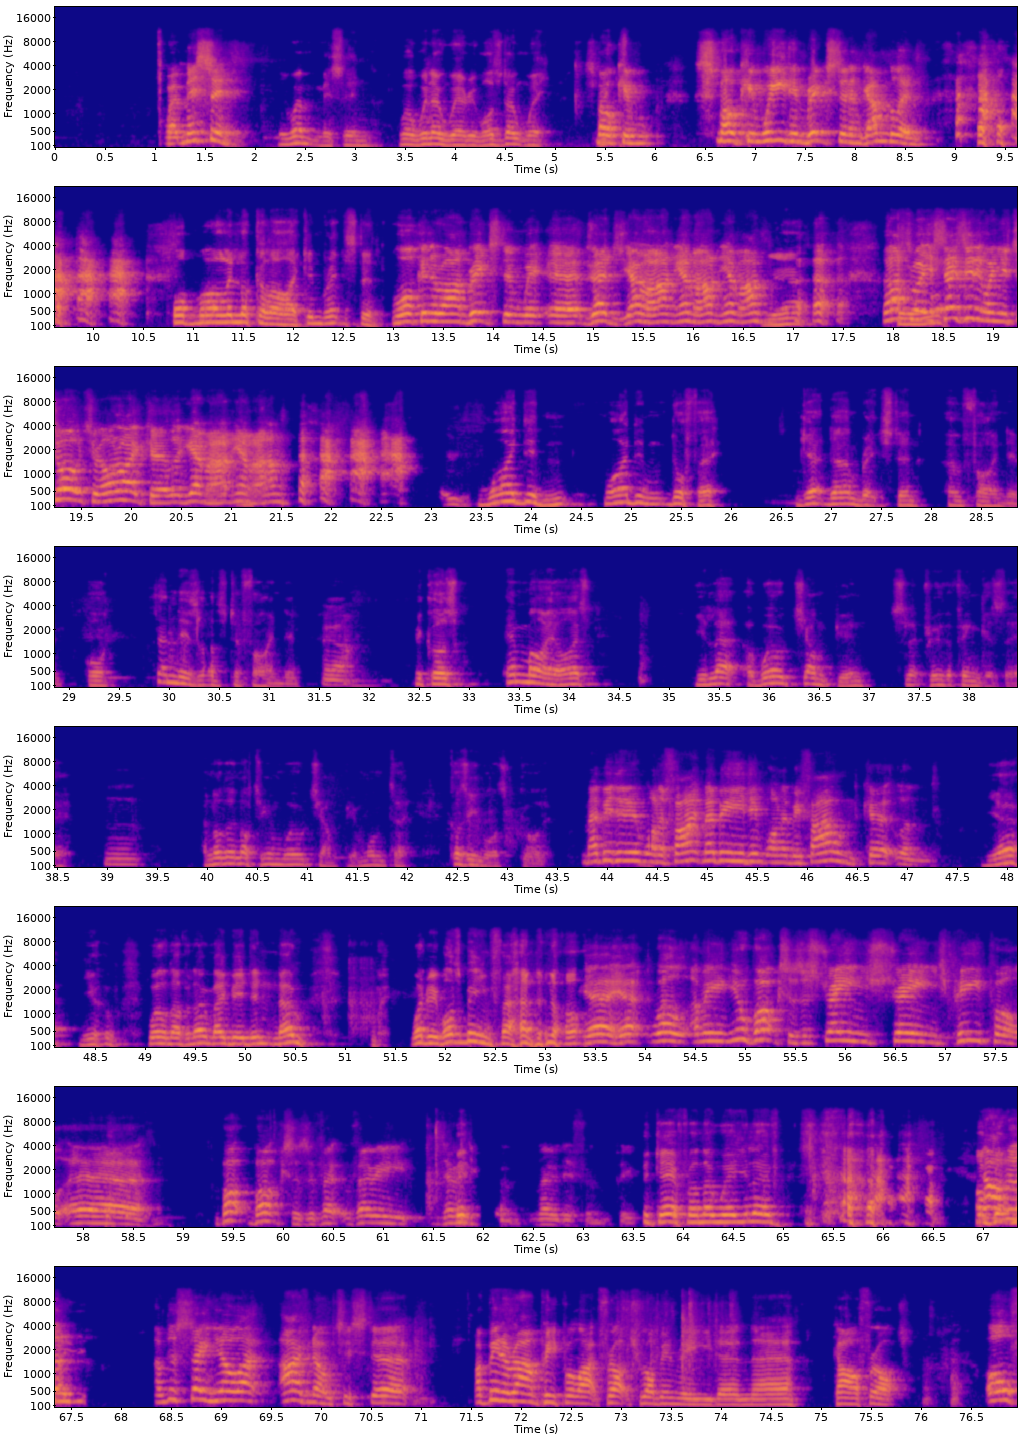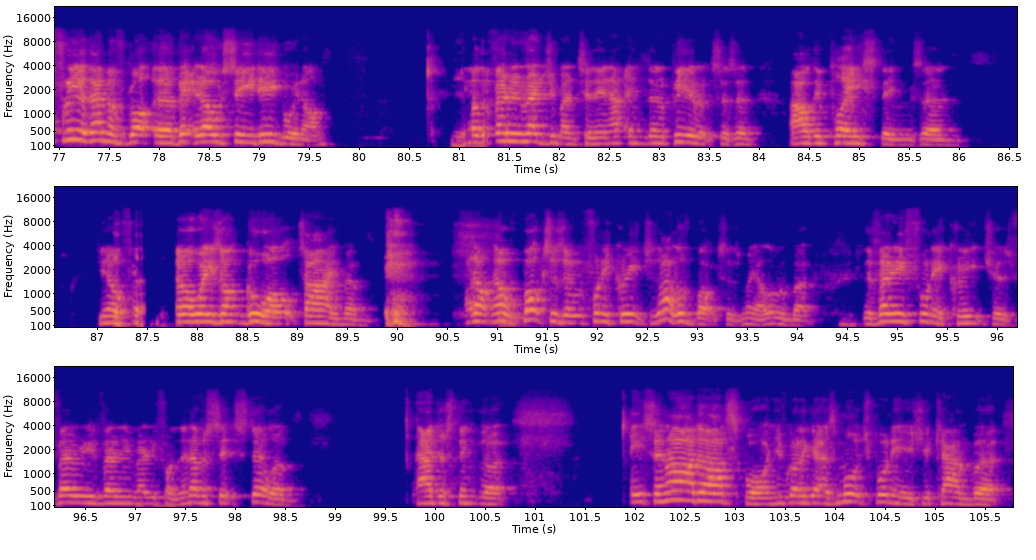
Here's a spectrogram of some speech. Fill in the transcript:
Went missing. he went missing. Well, we know where he was, don't we? Smoking smoking weed in Brixton and gambling. Bob Marley look-alike in Brixton. Walking around Brixton with uh, dreads. Yeah, man. Yeah, man. Yeah, man. Yeah. That's what he says in it when you talk to him. All right, Curly. Yeah, man. Yeah, man. Why didn't Why didn't Duffy get down Brixton and find him, or send his lads to find him? yeah. Because in my eyes, you let a world champion slip through the fingers there. Mm. Another Nottingham world champion, wasn't he? Because he was good. Maybe he didn't want to fight. Maybe he didn't want to be found, Kirkland. Yeah, you will never know. Maybe he didn't know whether he was being found or not. Yeah, yeah. Well, I mean, you boxers are strange, strange people. Uh, bo- boxers are ve- very, very Bit- different. Very different people. Be careful, I know where you live. I've No, got look- no- I'm just saying, you know, like I've noticed, uh, I've been around people like Froch, Robin Reid, and uh, Carl Froch. all three of them have got a bit of OCD going on. Yeah. You know, they're very regimented in, in their appearances and how they place things, and you know, they're always on go all the time. And I don't know. Boxers are funny creatures. I love boxers, me. I love them, but they're very funny creatures. Very, very, very funny. They never sit still, and I just think that it's an hard, hard sport, and you've got to get as much money as you can. But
